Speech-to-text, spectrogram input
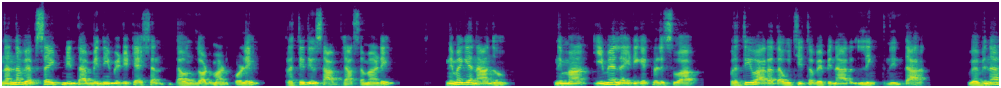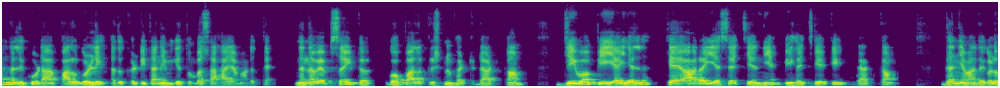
ನನ್ನ ವೆಬ್ಸೈಟ್ನಿಂದ ಮಿನಿ ಮೆಡಿಟೇಷನ್ ಡೌನ್ಲೋಡ್ ಮಾಡ್ಕೊಳ್ಳಿ. ಪ್ರತಿ ದಿವಸ ಅಭ್ಯಾಸ ಮಾಡಿ. ನಿಮಗೆ ನಾನು ನಿಮ್ಮ ಇಮೇಲ್ ಐಡಿಗೆ ಡಿಗೆ ಕಳಿಸುವ ಪ್ರತಿ ವಾರದ ಉಚಿತ ವೆಬಿನಾರ್ ಲಿಂಕ್ನಿಂದ ವೆಬಿನಾರ್ನಲ್ಲಿ ಕೂಡ ಪಾಲ್ಗೊಳ್ಳಿ. ಅದು ಖಂಡಿತ ನಿಮಗೆ ತುಂಬಾ ಸಹಾಯ ಮಾಡುತ್ತೆ. ನನ್ನ website Gopalakrishna Bhat dot com G O P L K R I S H N A B H A T dot com. ಧನ್ಯವಾದಗಳು.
